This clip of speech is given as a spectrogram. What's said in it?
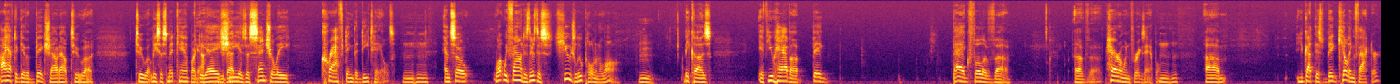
I have to give a big shout out to uh, to uh, Lisa Smittcamp, our Yeah, DA. She bet. is essentially crafting the details. Mm-hmm. And so what we found is there's this huge loophole in the law Mm. because if you have a big bag full of uh, of uh, heroin, for example, Mm-hmm. um, you got this big killing factor,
